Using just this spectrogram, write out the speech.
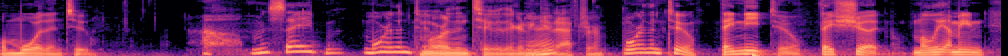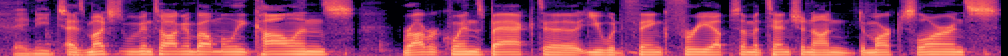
or more than two? Oh, I'm gonna say more than two. More than two. They're going to get after him. More than two. They need to. They should. Maliek. I mean, They need to. As much as we've been talking about Maliek Collins, Robert Quinn's back to you would think free up some attention on Demarcus Lawrence.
